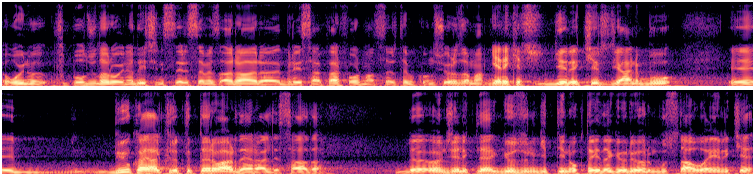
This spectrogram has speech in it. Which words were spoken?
oyunu futbolcular oynadığı için ister istemez ara ara bireysel performansları tabii konuşuyoruz ama Gerekir. gerekir. Yani bu e, büyük hayal kırıklıkları vardı herhalde sahada. Öncelikle gözünün gittiği noktayı da görüyorum. Gustavo Henrique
